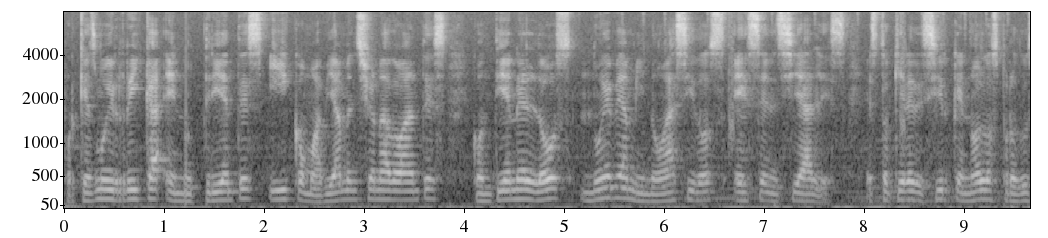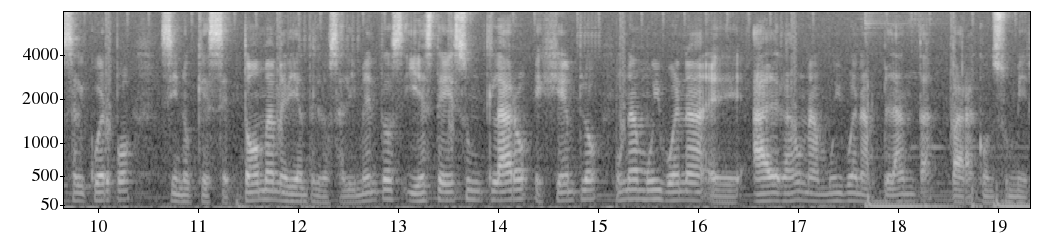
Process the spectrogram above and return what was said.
porque es muy rica en nutrientes y como había mencionado antes, contiene los 9 aminoácidos esenciales. Esto quiere decir que no los produce el cuerpo, sino que se toma mediante los alimentos y este es un claro ejemplo, una muy buena eh, alga, una muy buena planta para consumir.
